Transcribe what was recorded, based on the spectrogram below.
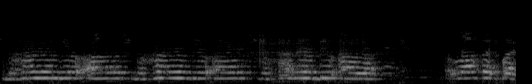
سبحان ربي الأعلى سبحان ربي الأعلى سبحان ربي الأعلى الله أكبر.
